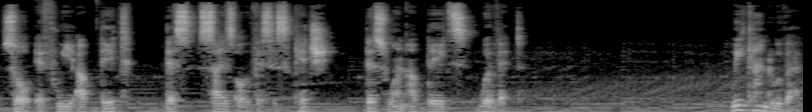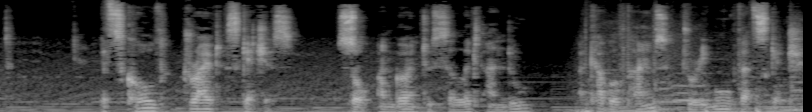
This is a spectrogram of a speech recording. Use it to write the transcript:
So if we update this size of this sketch, this one updates with it. We can do that. It's called derived sketches. So I'm going to select undo a couple times to remove that sketch.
